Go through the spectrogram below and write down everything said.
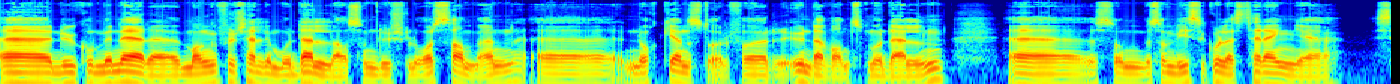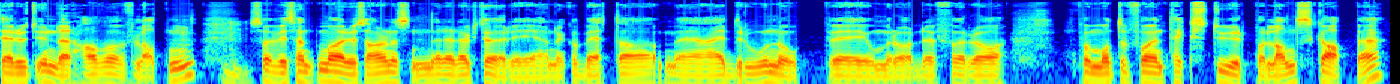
Eh, du kombinerer mange forskjellige modeller som du slår sammen. Eh, noen står for undervannsmodellen, eh, som, som, viser hvordan terrenget ser ut under havoverflaten. Mm. Så vi sendt Marius Arnesen, redaktør i NRK Beta, med ei drone opp i området for å på en måte få en tekstur på landskapet.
